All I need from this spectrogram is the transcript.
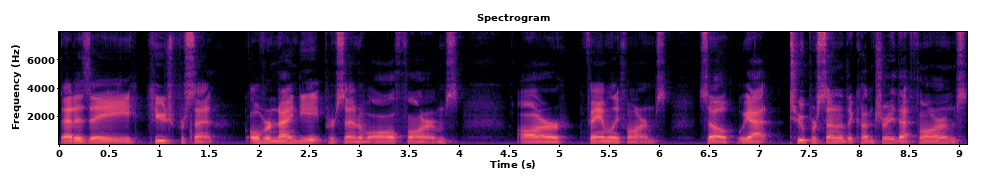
that is a huge percent. Over 98% of all farms are family farms. So we got 2% of the country that farms.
